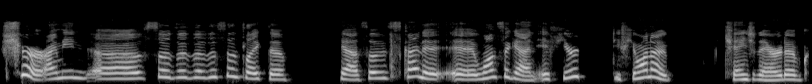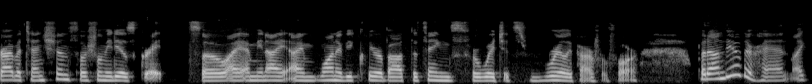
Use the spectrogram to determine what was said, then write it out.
Sure. I mean, uh, so the, the, this is like the yeah. So it's kind of uh, once again, if you're if you want to change the narrative, grab attention, social media is great. So I, I mean, I, I want to be clear about the things for which it's really powerful for. But on the other hand, like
